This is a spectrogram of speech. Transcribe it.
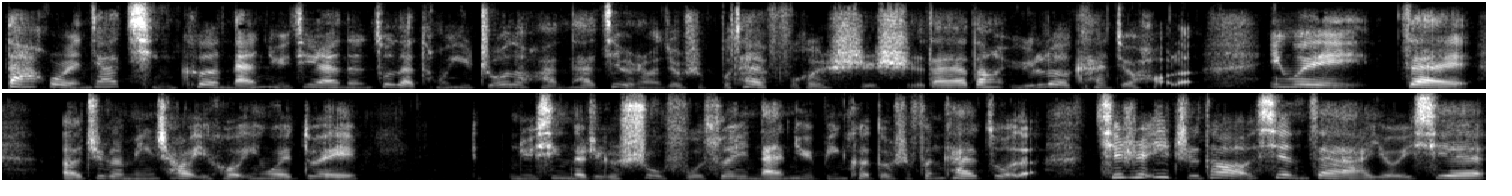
大户人家请客，男女竟然能坐在同一桌的话，它基本上就是不太符合史实，大家当娱乐看就好了。因为在呃这个明朝以后，因为对女性的这个束缚，所以男女宾客都是分开坐的。其实一直到现在啊，有一些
